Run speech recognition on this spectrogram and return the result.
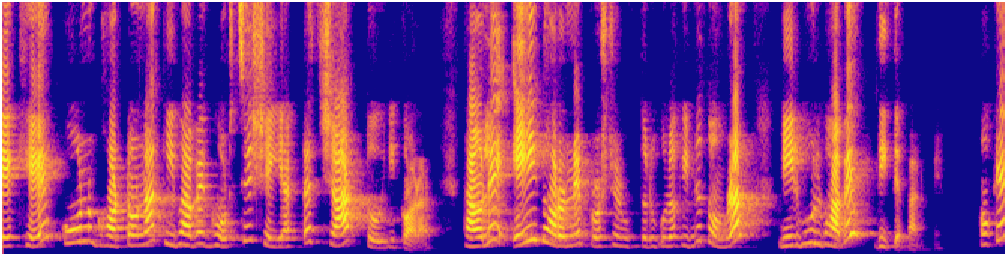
রেখে কোন ঘটনা কীভাবে ঘটছে সেই একটা চার্ট তৈরি করার। তাহলে এই ধরনের প্রশ্নের উত্তরগুলো কিন্তু তোমরা নির্ভুলভাবে দিতে পারবে। ওকে?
